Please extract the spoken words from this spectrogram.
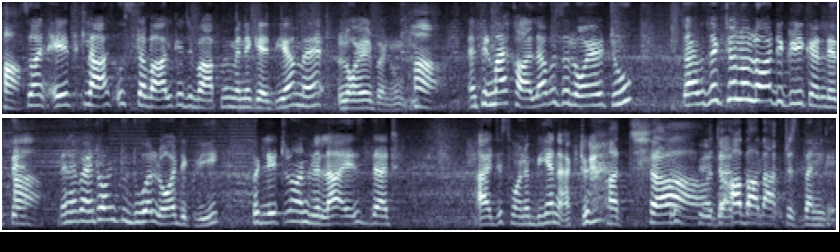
हाँ. so in eighth class उस सवाल के जवाब में मैंने कह दिया मैं lawyer बनूंगी हाँ. and फिर my खाला was a lawyer too तो I was like चलो law degree कर लेते हैं हाँ. then I went on to do a law degree but later on realized I just want to be an actor. अच्छा तो अब आप एक्ट्रेस बन गए।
